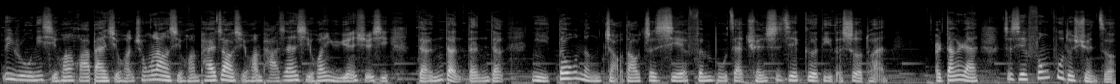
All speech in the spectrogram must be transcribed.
例如你喜欢滑板、喜欢冲浪、喜欢拍照、喜欢爬山、喜欢语言学习等等等等，你都能找到这些分布在全世界各地的社团。而当然，这些丰富的选择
